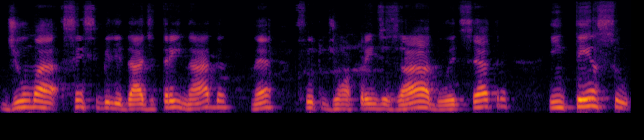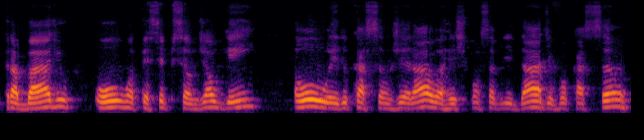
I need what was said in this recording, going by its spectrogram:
de uma sensibilidade treinada, né? fruto de um aprendizado, etc., intenso trabalho ou uma percepção de alguém, ou educação geral, a responsabilidade, a vocação,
